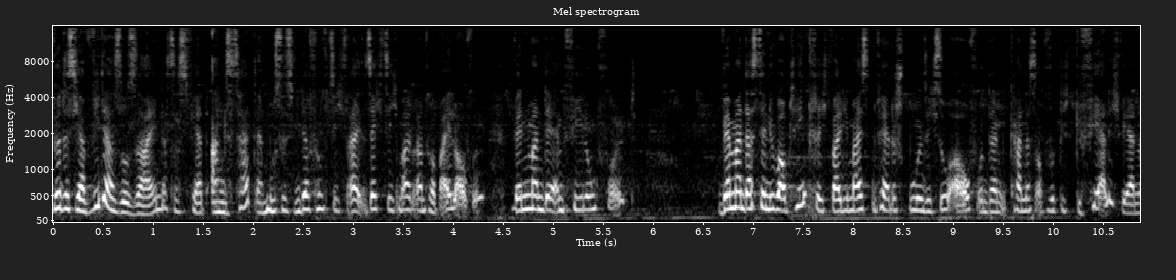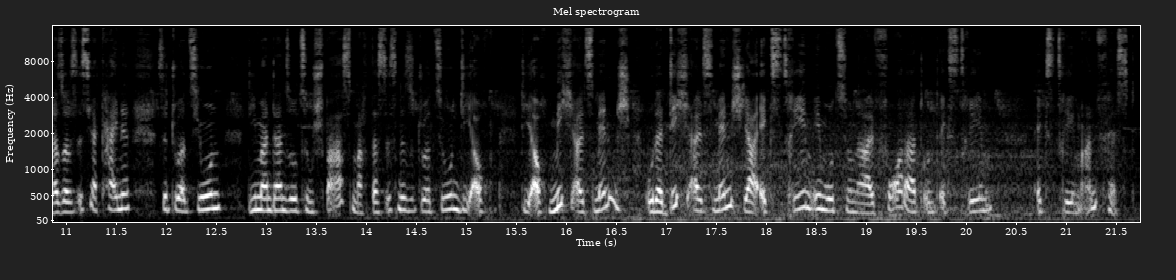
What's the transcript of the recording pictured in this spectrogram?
wird es ja wieder so sein, dass das Pferd Angst hat. Dann muss es wieder 50, 60 Mal dran vorbeilaufen, wenn man der Empfehlung folgt wenn man das denn überhaupt hinkriegt, weil die meisten Pferde spulen sich so auf und dann kann es auch wirklich gefährlich werden. Also das ist ja keine Situation, die man dann so zum Spaß macht. Das ist eine Situation, die auch, die auch mich als Mensch oder dich als Mensch ja extrem emotional fordert und extrem, extrem anfasst.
